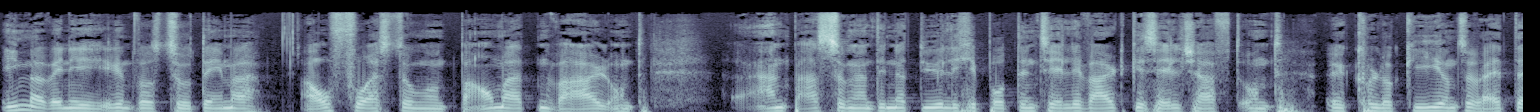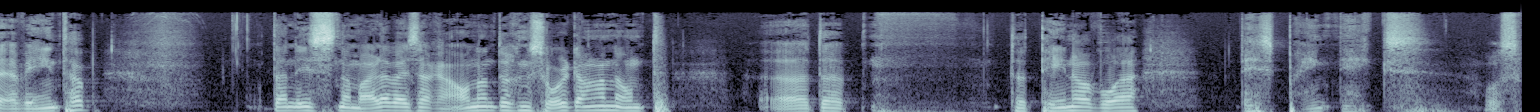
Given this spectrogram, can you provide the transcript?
immer, wenn ich irgendwas zu Thema Aufforstung und Baumartenwahl und Anpassung an die natürliche potenzielle Waldgesellschaft und Ökologie und so weiter erwähnt habe, dann ist normalerweise ein Raunen durch den Soll gegangen und äh, der, der Tenor war, das bringt nichts. Was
